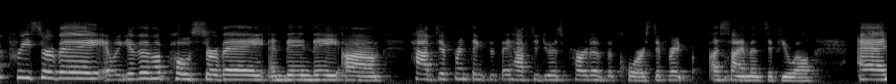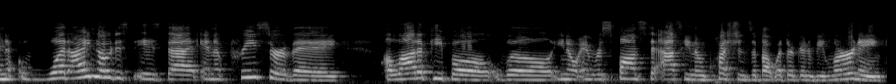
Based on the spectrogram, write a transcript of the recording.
a pre-survey and we give them a post-survey and then they um, have different things that they have to do as part of the course different assignments if you will and what i noticed is that in a pre-survey a lot of people will you know in response to asking them questions about what they're going to be learning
